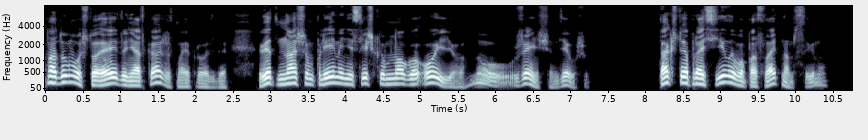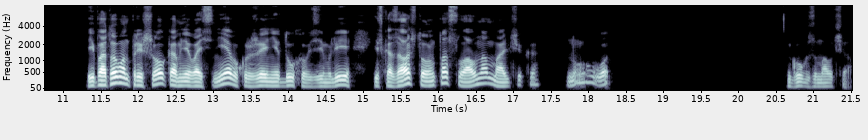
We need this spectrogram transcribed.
подумал, что Эйда не откажет моей просьбе, ведь в нашем племени слишком много ойо, ну, женщин, девушек. Так что я просил его послать нам сына. И потом он пришел ко мне во сне в окружении духов земли и сказал, что он послал нам мальчика. Ну вот. Гук замолчал.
